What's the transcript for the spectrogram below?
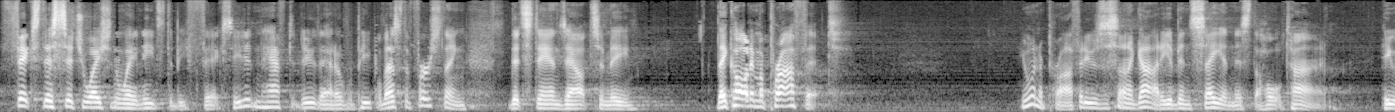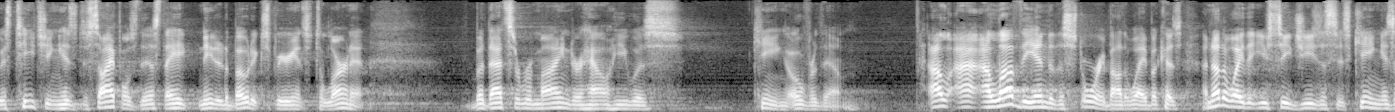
fix this situation the way it needs to be fixed. He didn't have to do that over people. That's the first thing that stands out to me. They called him a prophet. He wasn't a prophet, he was the Son of God. He had been saying this the whole time. He was teaching his disciples this. They needed a boat experience to learn it. But that's a reminder how he was king over them. I, I, love the end of the story, by the way, because another way that you see Jesus as king is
